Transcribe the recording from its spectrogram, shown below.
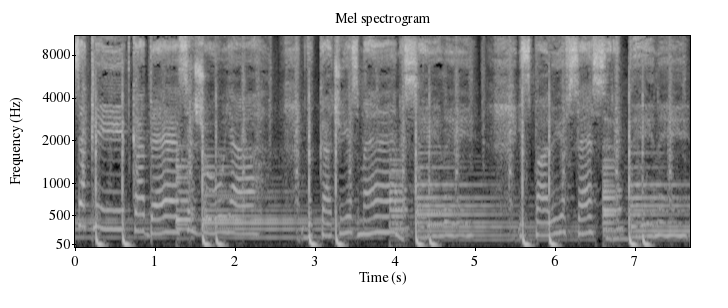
Ця клітка, де сиджу я, викачує з мене сили і спалює все середини.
